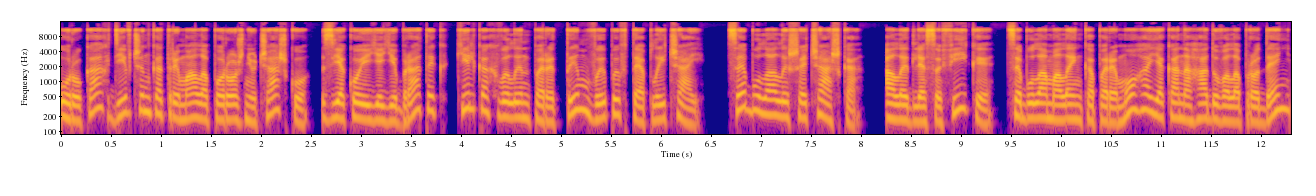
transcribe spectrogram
У руках дівчинка тримала порожню чашку, з якої її братик кілька хвилин перед тим випив теплий чай. Це була лише чашка, але для Софійки це була маленька перемога, яка нагадувала про день,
